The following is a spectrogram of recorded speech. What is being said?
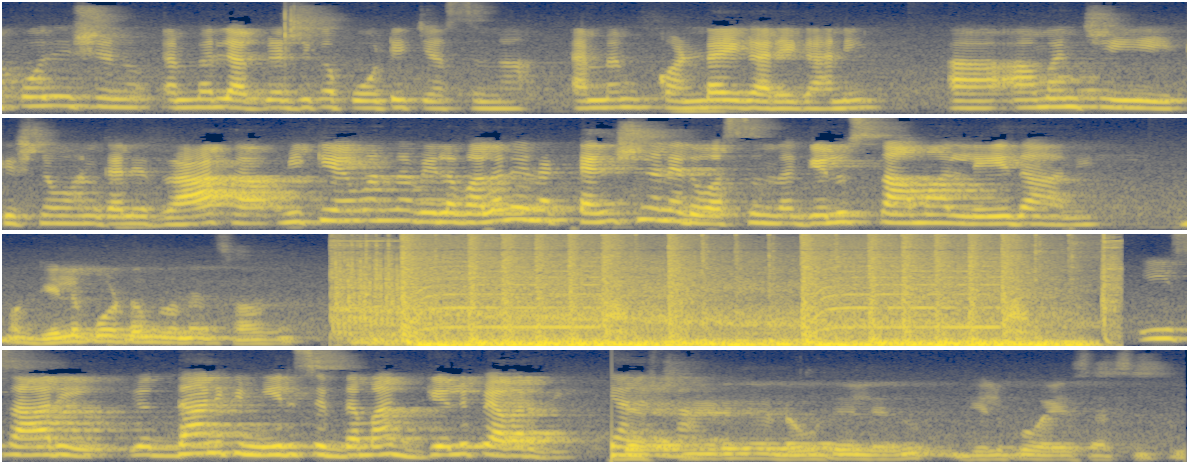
అపోజిషన్ ఎమ్మెల్యే అభ్యర్థిగా పోటీ చేస్తున్న ఎంఎం కొండయ్య గారే కానీ ఆమంచి కృష్ణమోహన్ కానీ రాక మీకేమన్నా వీళ్ళ వల్ల నేను టెన్షన్ అనేది వస్తుందా? గెలుస్తామా లేదా అని? గెలిపోవటంలో సహజం. ఈసారి యుద్ధానికి మీరు సిద్ధమా? గెలుపు ఎవరిది? డౌటే లేదు. గెలుపు వైఎస్ఆర్సీపీ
